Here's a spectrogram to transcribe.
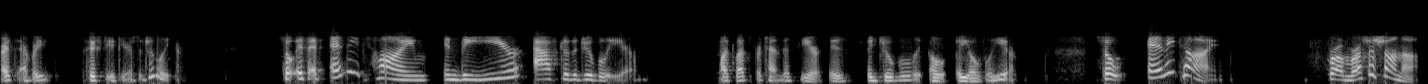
right? Every 50th year is a Jubilee year. So if at any time in the year after the Jubilee year, like let's pretend this year is a Jubilee, a Yovel year. So any time from Rosh Hashanah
